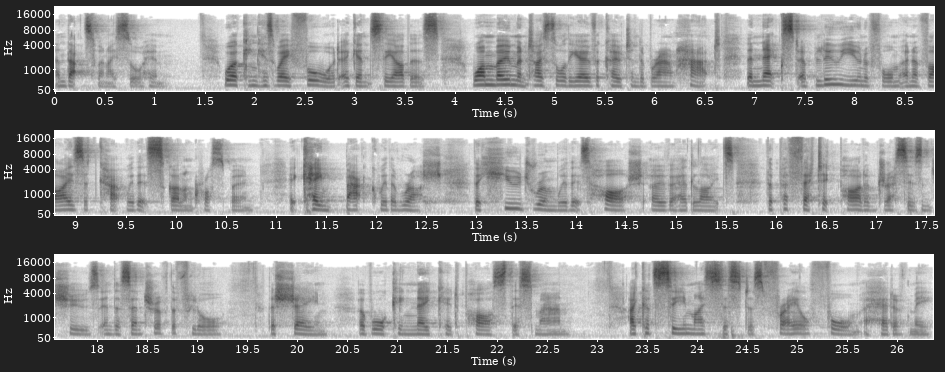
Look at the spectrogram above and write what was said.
And that's when I saw him working his way forward against the others. One moment I saw the overcoat and the brown hat, the next a blue uniform and a visored cap with its skull and crossbone. It came back with a rush, the huge room with its harsh overhead lights, the pathetic pile of dresses and shoes in the center of the floor, the shame of walking naked past this man. I could see my sister's frail form ahead of me,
